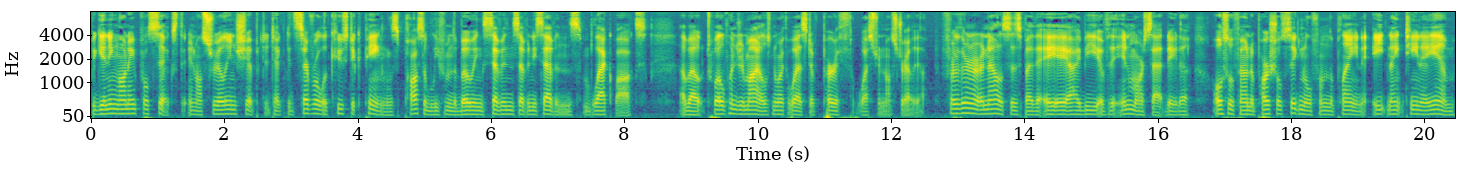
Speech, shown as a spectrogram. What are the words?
Beginning on April 6th, an Australian ship detected several acoustic pings, possibly from the Boeing 777's black box, about 1,200 miles northwest of Perth, Western Australia. Further analysis by the AAIB of the Inmarsat data also found a partial signal from the plane at 8:19 a.m.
